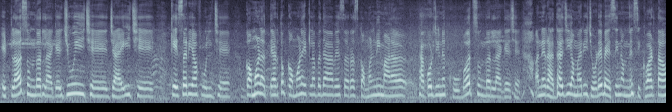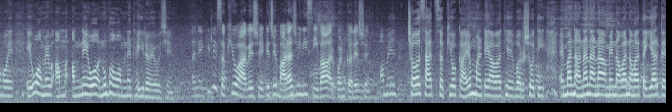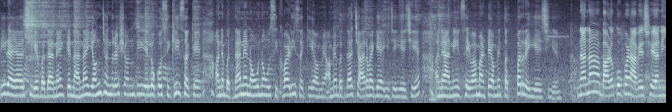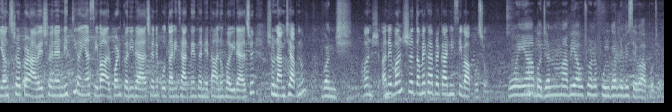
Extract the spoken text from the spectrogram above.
એટલા સુંદર લાગે. જુઈ છે, જાઈ છે, કેસરિયા ફૂલ છે. કમળ અત્યારે તો કમળ એટલા બધા આવે, સરસ. કમળની માળા ઠાકોરજીને ખૂબ જ સુંદર લાગે છે. અને રાધાજી અમારી જોડે બેસીને અમને શીખવાડતા હોય, એવું અમે અમને એવો અનુભવ અમને થઈ રહ્યો છે. અને કેટલી સખીઓ આવે છે કે જે બાળાજીની સેવા અર્પણ કરે છે? અમે છ સાત સખીઓ કાયમ માટે આવાથી વર્ષોથી એમાં નાના નાના અમે નવા નવા તૈયાર કરી રહ્યા છીએ બધાને કે નાના યંગ જનરેશનથી એ લોકો શીખી શકે અને બધાને નવું નવું શીખવાડી શકીએ અમે. અમે બધા ચાર વાગે આવી જઈએ છીએ અને આની સેવા માટે અમે તત્પર રહીએ છીએ. નાના બાળકો પણ આવે છે અને યંગસ્ટર પણ આવે છે અને નિત્ય અહીંયા સેવા અર્પણ કરી રહ્યા છે અને પોતાની જાતને ધન્યતા અનુભવી રહ્યા છે. શું નામ છે આપનું? વંશ. વંશ અને વંશ તમે કયા પ્રકારની સેવા આપો છો? હું અહીંયા ભજનમાં બી આવું છું અને ફૂલઘરની બી સેવા આપું છું.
